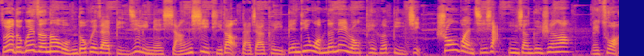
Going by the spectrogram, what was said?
所有的规则呢，我们都会在笔记里面详细提到，大家可以边听我们的内容，配合笔记，双管齐下，印象更深哦。没错。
